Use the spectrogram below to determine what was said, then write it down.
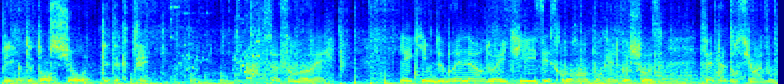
Pic de tension détecté. Ça sent mauvais. L'équipe de Brenner doit utiliser ce courant pour quelque chose. Faites attention à vous.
